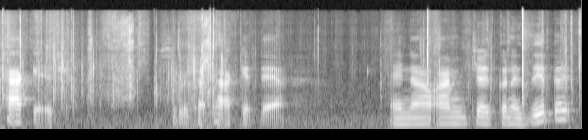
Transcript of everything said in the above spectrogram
package, silica packet there. And now I'm just gonna zip it.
